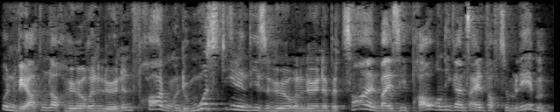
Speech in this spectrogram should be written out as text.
und werden nach höheren Löhnen fragen. Und du musst ihnen diese höheren Löhne bezahlen, weil sie brauchen die ganz einfach zum Leben.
